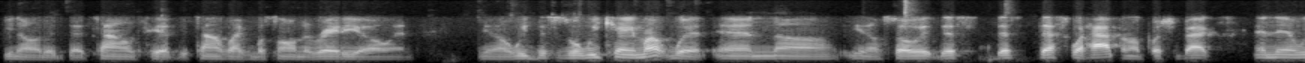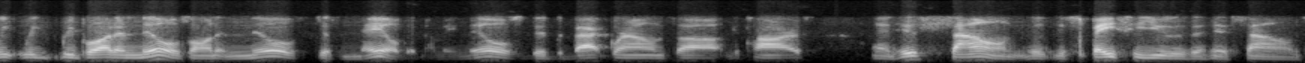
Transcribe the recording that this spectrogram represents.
You know, that that sounds hip. That sounds like what's on the radio and you know, we this is what we came up with, and uh, you know, so it, this this that's what happened on Pushing Back, and then we we we brought in Nils on it, and Nils just nailed it. I Nils did the backgrounds uh, guitars, and his sound, the, the space he used in his sounds,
